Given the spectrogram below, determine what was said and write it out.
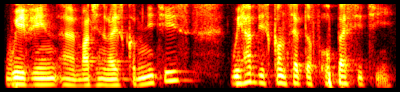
within uh, marginalized communities. We have this concept of opacity.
